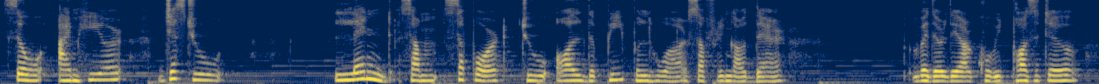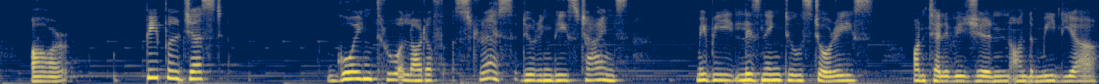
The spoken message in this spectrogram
So I'm here just to lend some support to all the people who are suffering out there, whether they are COVID positive or people just going through a lot of stress during these times, maybe listening to stories on television, on the media,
